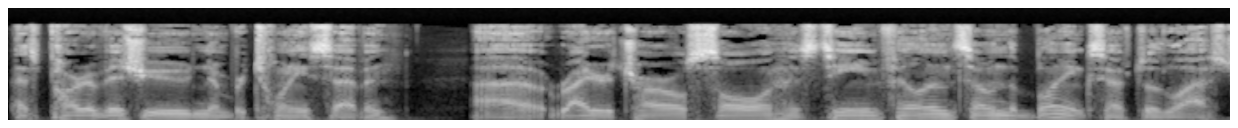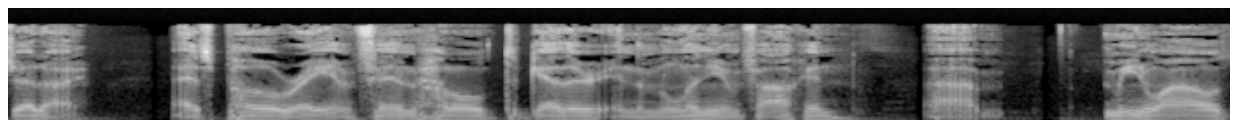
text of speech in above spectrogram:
As part of issue number 27, uh, writer Charles Soule and his team fill in some of the blanks after The Last Jedi. As Poe, Rey, and Finn huddled together in the Millennium Falcon, um, meanwhile,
